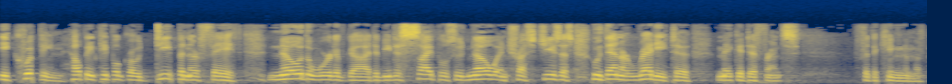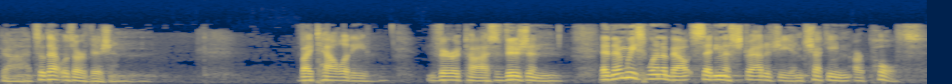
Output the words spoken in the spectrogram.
equipping, helping people grow deep in their faith, know the Word of God, to be disciples who know and trust Jesus, who then are ready to make a difference for the kingdom of God. So that was our vision. Vitality, veritas, vision. And then we went about setting a strategy and checking our pulse.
